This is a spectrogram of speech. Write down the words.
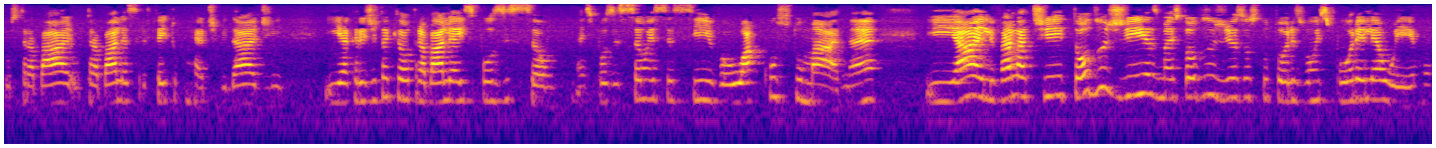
os trabalho, o trabalho a ser feito com reatividade e acredita que é o trabalho é a exposição, a exposição excessiva ou acostumar, né? E ah, ele vai latir todos os dias, mas todos os dias os tutores vão expor ele ao erro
